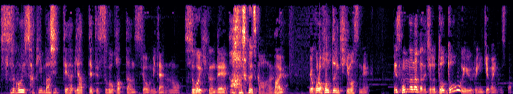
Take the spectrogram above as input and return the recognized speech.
すごい先走ってやっててすごかったんですよ、みたいなのをすごい聞くんで、あそうですかははい。いや、これ本当に聞きますね。え、そんな中でちょっとど、どういうふうにいけばいいんですか？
